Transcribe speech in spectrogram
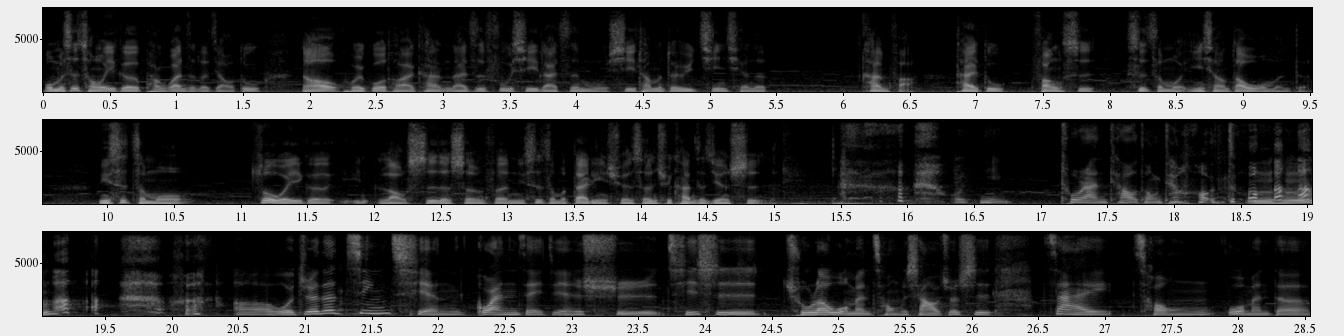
我们是从一个旁观者的角度，然后回过头来看，来自父系、来自母系，他们对于金钱的看法、态度、方式是怎么影响到我们的？你是怎么？作为一个老师的身份，你是怎么带领学生去看这件事的？我你突然跳通跳好多。嗯 呃，我觉得金钱观这件事，其实除了我们从小就是在从我们的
